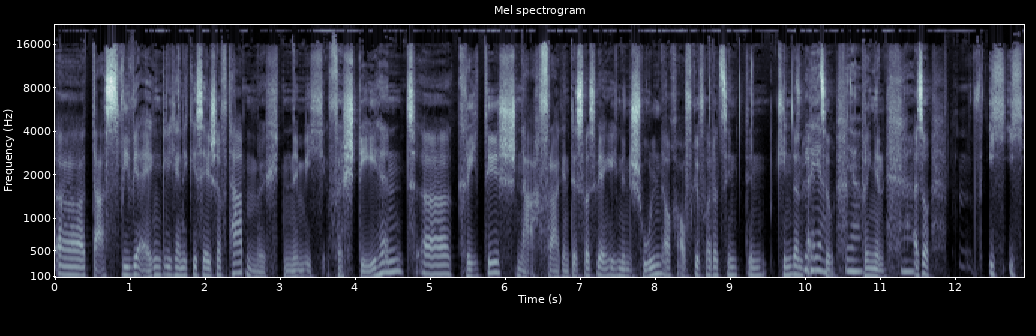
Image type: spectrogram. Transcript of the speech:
äh, das, wie wir eigentlich eine Gesellschaft haben möchten, nämlich verstehend, äh, kritisch, nachfragend, das, was wir eigentlich in den Schulen auch aufgefordert sind, den Kindern Lehren, beizubringen. Ja. Also ich, ich,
